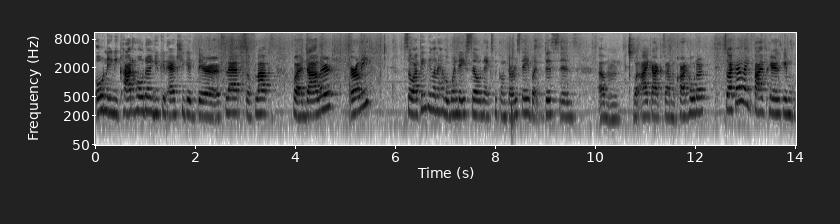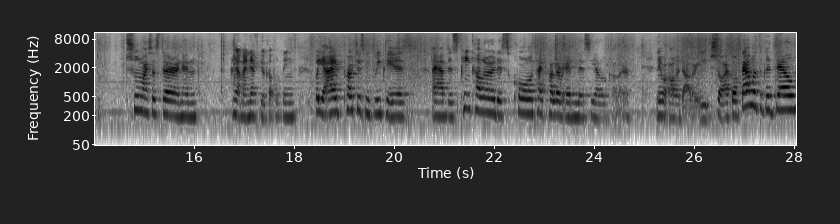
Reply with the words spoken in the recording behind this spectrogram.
Old Navy card holder, you can actually get their flaps or flops for a dollar early. So I think they're gonna have a one day sale next week on Thursday. But this is um, what I got because I'm a card holder. So I got like five pairs. Gave two to my sister, and then I got my nephew a couple things. But yeah, I purchased me three pairs. I have this pink color, this coral type color, and this yellow color. They were all a dollar each. So I thought that was a good deal.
